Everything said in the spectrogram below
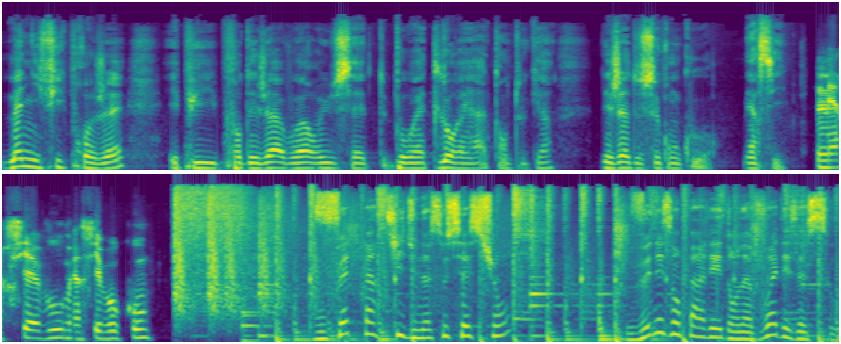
magnifique projet et puis pour déjà avoir eu cette, pour être lauréate en tout cas, déjà de ce concours. Merci. Merci à vous, merci beaucoup. Vous faites partie d'une association Venez en parler dans la voie des assauts.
